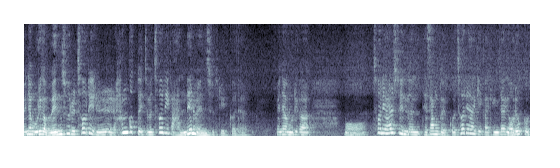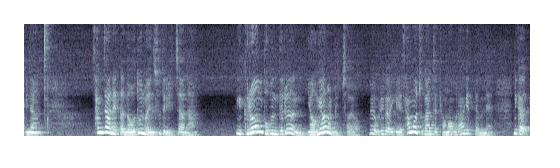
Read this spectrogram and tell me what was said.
왜냐면 우리가 왼수를 처리를 한 것도 있지만 처리가 안 되는 왼수들이 있거든. 왜냐면 우리가 뭐 처리할 수 있는 대상도 있고 처리하기가 굉장히 어렵고 그냥 상자 안에다 넣어둔 왼수들이 있잖아. 그런 부분들은 영향을 미쳐요. 왜 우리가 이게 상호 주관적 경험을 하기 때문에. 그러니까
